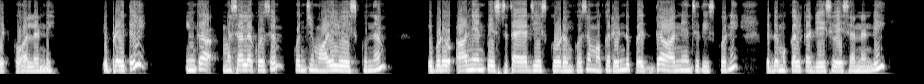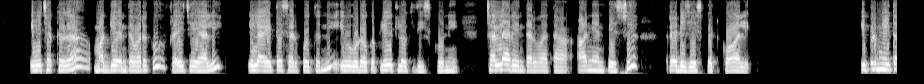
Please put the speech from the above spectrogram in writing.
పెట్టుకోవాలండి. ఇప్పుడైతే ఇంకా మసాలా కోసం కొంచెం ఆయిల్ వేసుకుందాం. ఇప్పుడు ఆనియన్ పేస్ట్ తయారు చేసుకోవడం కోసం ఒక రెండు పెద్ద ఆనియన్స్ తీసుకొని పెద్ద ముక్కలు కట్ చేసి వేసానండి. ఇవి చక్కగా మగ్గేంత వరకు ఫ్రై చేయాలి. ఇలా అయితే సరిపోతుంది. ఇవి కూడా ఒక ప్లేట్లోకి తీసుకొని చల్లారిన తర్వాత ఆనియన్ పేస్ట్ రెడీ చేసి పెట్టుకోవాలి. ఇప్పుడు మిగతా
